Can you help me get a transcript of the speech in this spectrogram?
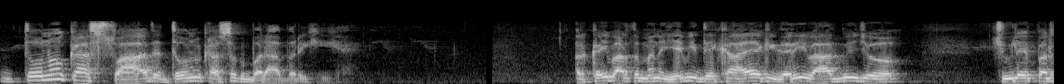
दोनों का स्वाद, दोनों का सुख बराबर ही है। और कई बार तो मैंने ये भी देखा है कि गरीब आदमी जो चूल्हे पर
